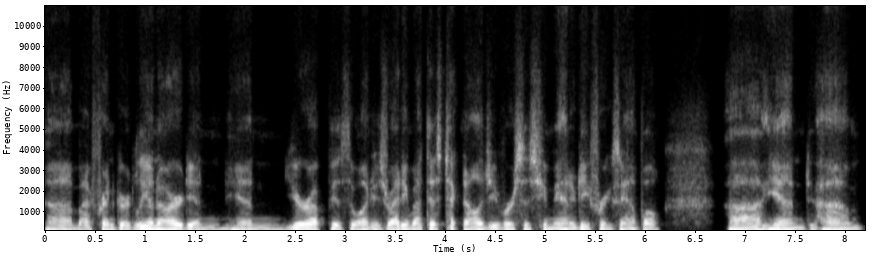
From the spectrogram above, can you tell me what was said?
uh, my friend Gerd Leonhard in in Europe is the one who's writing about this technology versus humanity, for example. Uh, and um,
